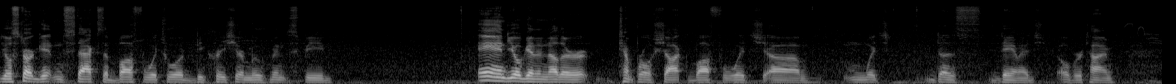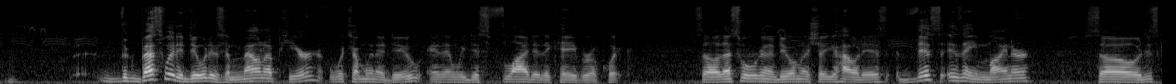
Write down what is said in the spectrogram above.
you'll start getting stacks of buff, which will decrease your movement speed. And you'll get another temporal shock buff, which, um, which does damage over time the best way to do it is to mount up here, which I'm going to do, and then we just fly to the cave real quick. So that's what we're going to do. I'm going to show you how it is. This is a miner, so just in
